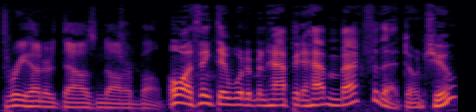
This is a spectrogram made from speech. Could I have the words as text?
three hundred thousand dollar bump"? Oh, I think they would have been happy to have him back for that, don't you?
